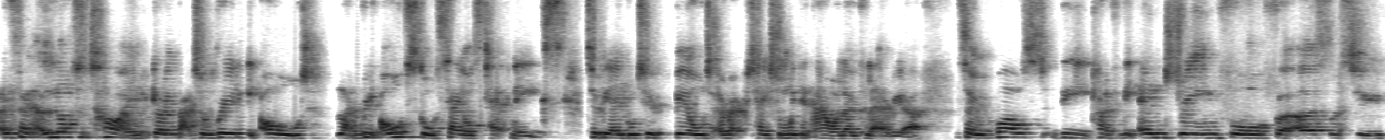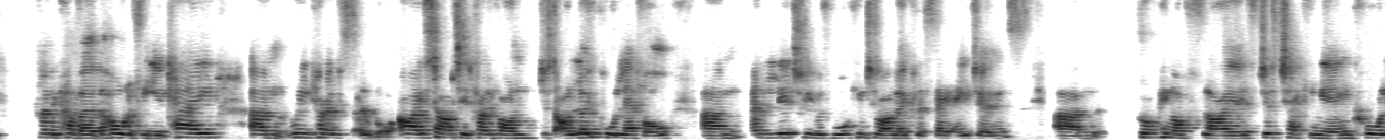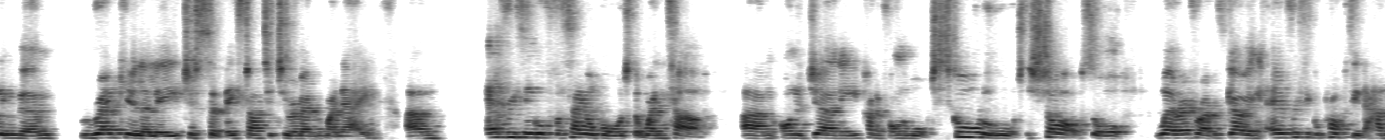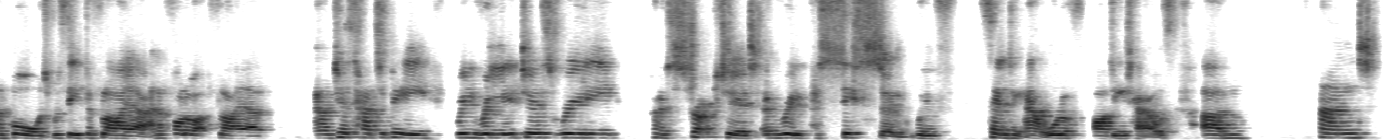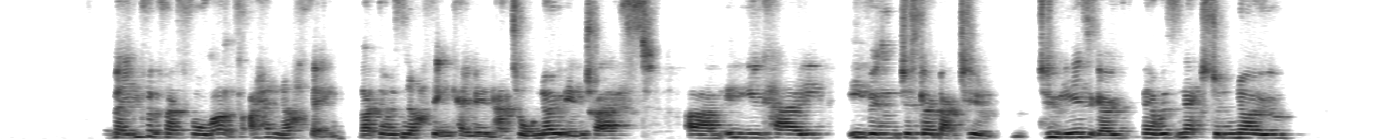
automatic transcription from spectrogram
I spent a lot of time going back to really old, like really old school sales techniques to be able to build a reputation within our local area. So whilst the kind of the end dream for for us was to kind of cover the whole of the UK. Um, we kind of, I started kind of on just our local level um, and literally was walking to our local estate agents, um, dropping off flyers, just checking in, calling them regularly, just so they started to remember my name. Um, every single for sale board that went up um, on a journey, kind of on the walk to school or walk to the shops or wherever I was going, every single property that had a board received a flyer and a follow up flyer. And I just had to be really religious, really kind of structured, and really persistent with sending out all of our details. Um, and maybe for the first four months, I had nothing. Like there was nothing came in at all, no interest. Um, in the UK, even just going back to two years ago, there was next to no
